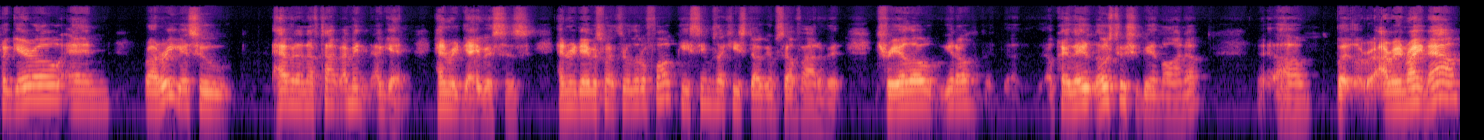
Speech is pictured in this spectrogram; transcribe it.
Peguero and Rodriguez who haven't enough time. I mean, again, Henry Davis is Henry Davis went through a little funk. He seems like he's dug himself out of it. Triolo, you know, okay, they, those two should be in the lineup. Um, but I mean, right now,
